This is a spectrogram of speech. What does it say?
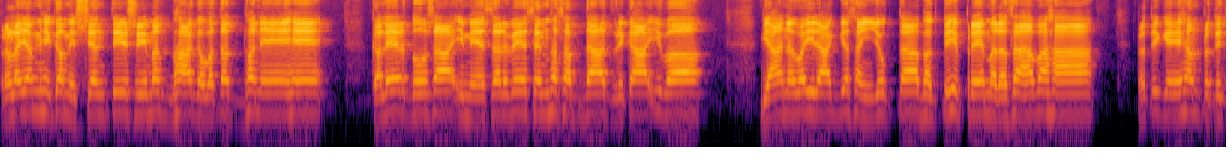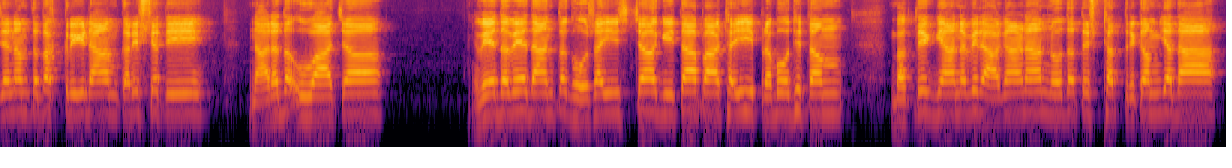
प्रलयं हि गमिष्यन्ति श्रीमद्भागवतध्वनेः। कलेर्दोषा इमे सर्वे सिंहशब्दाद्वृका इव। ज्ञानवैराग्यसंयुक्ता भक्तिः प्रेमरसावहा। प्रतिगेहं प्रतिजनं ततः क्रीडां करिष्यति। नारद उवाच, वेदवेदान्तघोषैश्च गीतापाठैः प्रबोधितं भक्तिज्ञानविरागाणां नोदतिष्ठत्रिकं यदा।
